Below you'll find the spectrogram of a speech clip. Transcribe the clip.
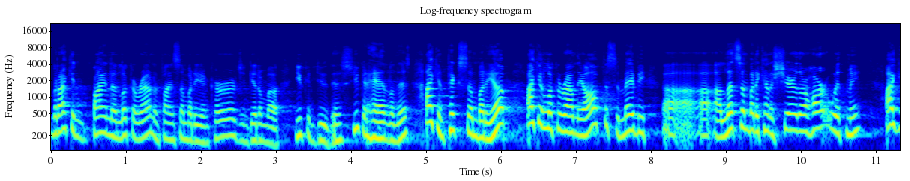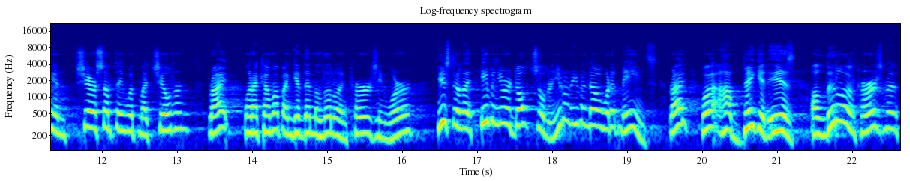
but I can find and look around and find somebody encourage and get them a, you can do this, you can handle this. I can pick somebody up. I can look around the office and maybe uh, uh, uh, let somebody kind of share their heart with me. I can share something with my children, right? When I come up, I can give them a little encouraging word. You still, even your adult children, you don't even know what it means, right? Well, how big it is. A little encouragement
